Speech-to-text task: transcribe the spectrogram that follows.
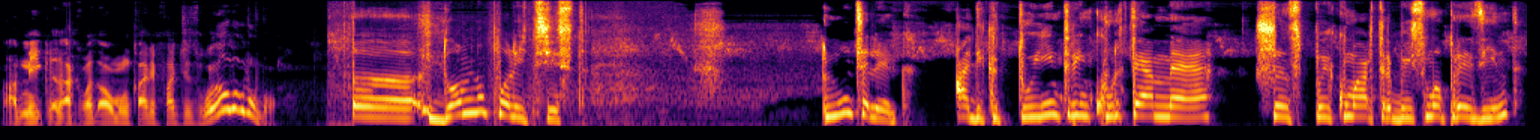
amică, dacă vă dau mâncare, faceți... Uh, domnul polițist, nu înțeleg. Adică tu intri în curtea mea și îmi spui cum ar trebui să mă prezint?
